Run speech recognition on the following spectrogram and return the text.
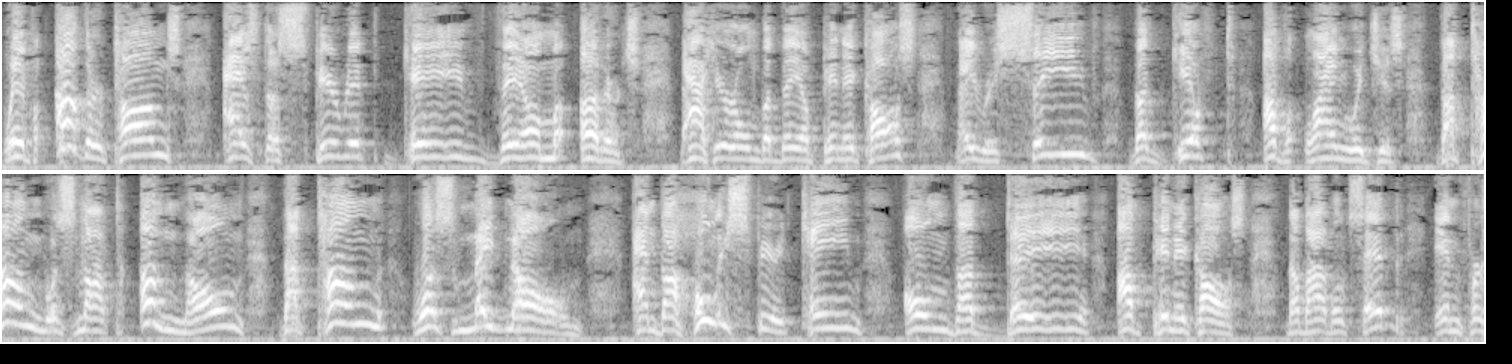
with other tongues as the Spirit gave them utterance. Now here on the day of Pentecost, they receive the gift of languages. The tongue was not unknown. The tongue was made known. And the Holy Spirit came on the day of Pentecost. The Bible said in 1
